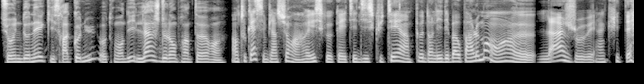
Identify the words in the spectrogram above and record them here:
Sur une donnée qui sera connue, autrement dit, l'âge de l'emprunteur En tout cas, c'est bien sûr un risque qui a été discuté un peu dans les débats au Parlement. hein. Euh, L'âge est un critère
